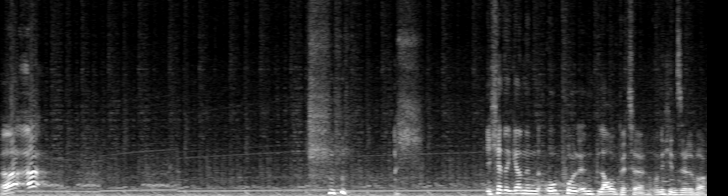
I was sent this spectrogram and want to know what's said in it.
Ah, ah. ich hätte gerne einen Opel in Blau, bitte. Und nicht in Silber.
